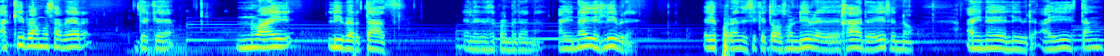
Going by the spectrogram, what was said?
aquí vamos a ver de que no hay libertad en la iglesia palmerana. Ahí nadie es libre. Ellos podrán decir que todos son libres de dejar, de irse. No, ahí nadie es libre. Ahí están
